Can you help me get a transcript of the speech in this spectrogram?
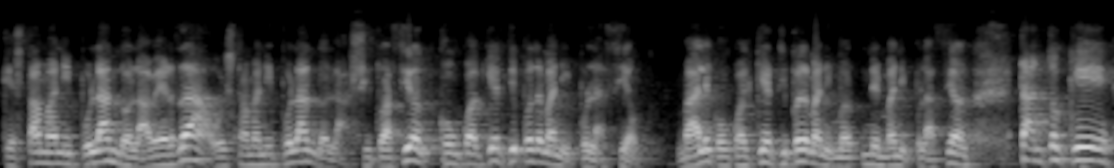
que está manipulando la verdad o está manipulando la situación con cualquier tipo de manipulación. ¿Vale? Con cualquier tipo de, manipulación. Tanto que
